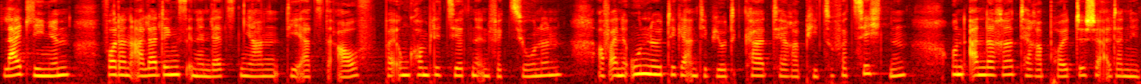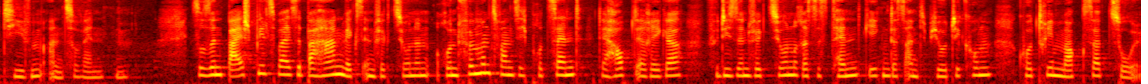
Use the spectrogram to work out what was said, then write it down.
Leitlinien fordern allerdings in den letzten Jahren die Ärzte auf, bei unkomplizierten Infektionen auf eine unnötige Antibiotikatherapie zu verzichten und andere therapeutische Alternativen anzuwenden. So sind beispielsweise bei Harnwegsinfektionen rund 25 Prozent der Haupterreger für diese Infektion resistent gegen das Antibiotikum Cotrimoxazol.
